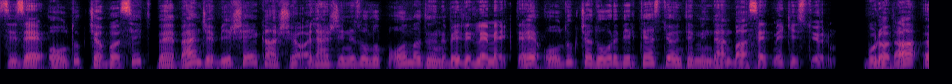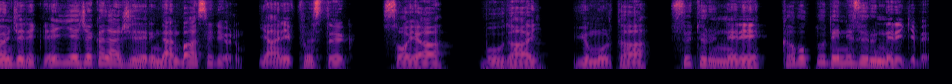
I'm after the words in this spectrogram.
Size oldukça basit ve bence bir şeye karşı alerjiniz olup olmadığını belirlemekte oldukça doğru bir test yönteminden bahsetmek istiyorum. Burada öncelikle yiyecek alerjilerinden bahsediyorum. Yani fıstık, soya, buğday, yumurta, süt ürünleri, kabuklu deniz ürünleri gibi.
